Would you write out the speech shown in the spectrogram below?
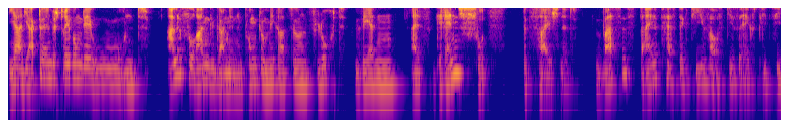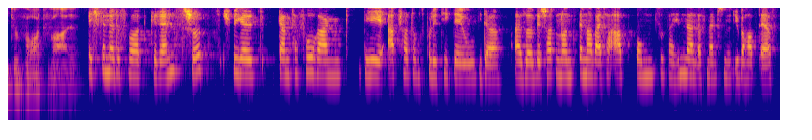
ja, die aktuellen Bestrebungen der EU und alle vorangegangenen in puncto Migration und Flucht werden als Grenzschutz bezeichnet. Was ist deine Perspektive auf diese explizite Wortwahl? Ich finde, das Wort Grenzschutz spiegelt ganz hervorragend die Abschottungspolitik der EU wider. Also wir schotten uns immer weiter ab, um zu verhindern, dass Menschen überhaupt erst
